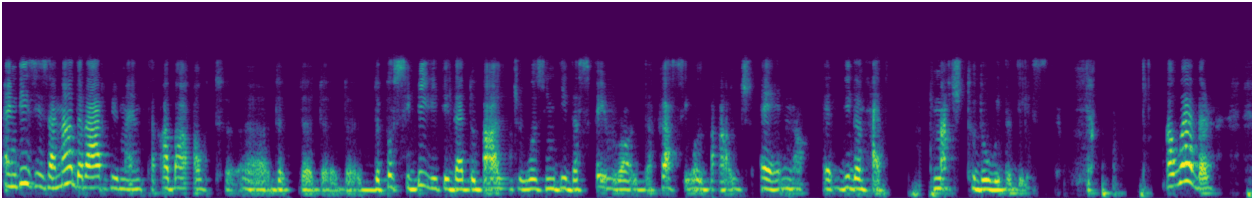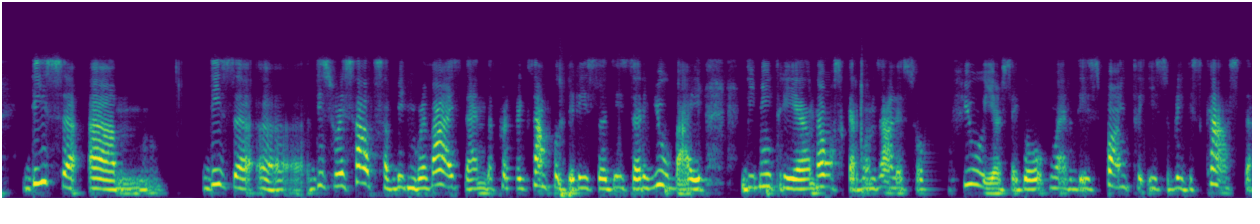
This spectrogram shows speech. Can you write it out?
And this is another argument about uh, the, the, the, the, possibility that the bulge was indeed a spheroid, a classical bulge, and didn't have much to do with the disk. However, this um, these, uh, uh, these results have been revised. And for example, there is uh, this review by Dimitri and Oscar Gonzalez of few years ago where this point is rediscussed.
